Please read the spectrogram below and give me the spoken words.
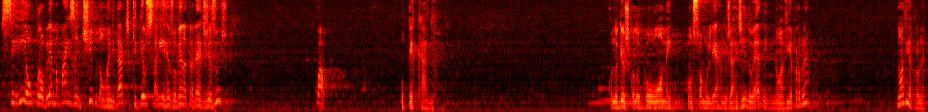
seria o problema mais antigo da humanidade que Deus estaria resolvendo através de Jesus? Qual? O pecado. Quando Deus colocou o homem com sua mulher no jardim do Éden, não havia problema. Não havia problema.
